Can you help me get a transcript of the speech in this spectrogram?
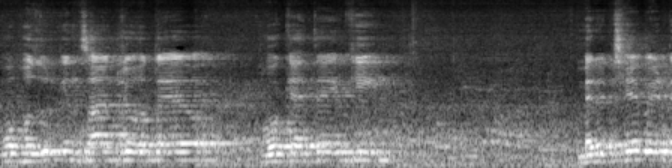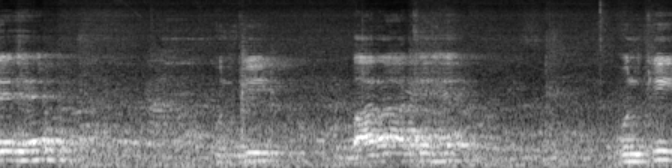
वो बुज़ुर्ग इंसान जो होते हैं, वो कहते हैं कि मेरे छः बेटे हैं, उनकी बारह आँखें हैं उनकी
